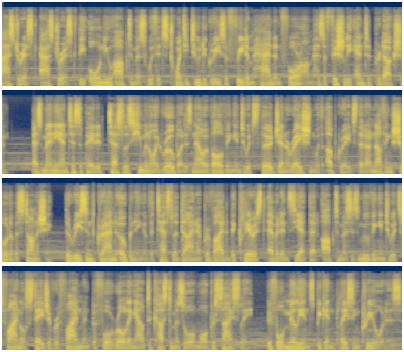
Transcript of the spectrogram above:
Asterisk, asterisk, the all-new Optimus with its 22 degrees of freedom hand and forearm has officially entered production. As many anticipated, Tesla's humanoid robot is now evolving into its third generation with upgrades that are nothing short of astonishing. The recent grand opening of the Tesla diner provided the clearest evidence yet that Optimus is moving into its final stage of refinement before rolling out to customers or more precisely, before millions begin placing pre-orders.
